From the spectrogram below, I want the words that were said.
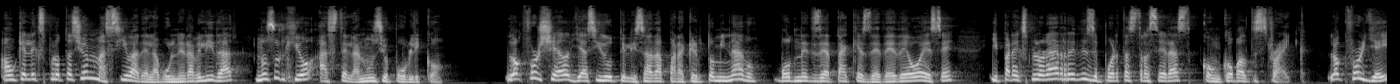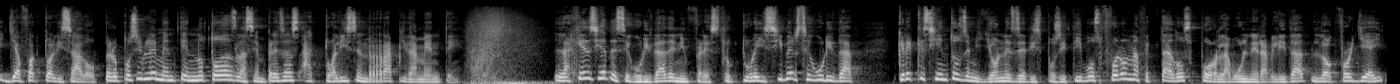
aunque la explotación masiva de la vulnerabilidad no surgió hasta el anuncio público. Log4Shell ya ha sido utilizada para criptominado, botnets de ataques de DDoS y para explorar redes de puertas traseras con Cobalt Strike. Log4j ya fue actualizado, pero posiblemente no todas las empresas actualicen rápidamente. La Agencia de Seguridad en Infraestructura y Ciberseguridad cree que cientos de millones de dispositivos fueron afectados por la vulnerabilidad Log4j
